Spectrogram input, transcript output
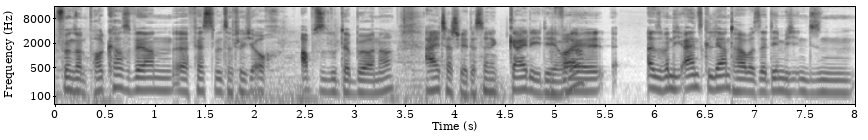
Für unseren Podcast wären äh, Festivals natürlich auch absolut der Burner. Alter Schwede, das ist eine geile Idee, oder? Weil, also wenn ich eins gelernt habe, seitdem ich in diesen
